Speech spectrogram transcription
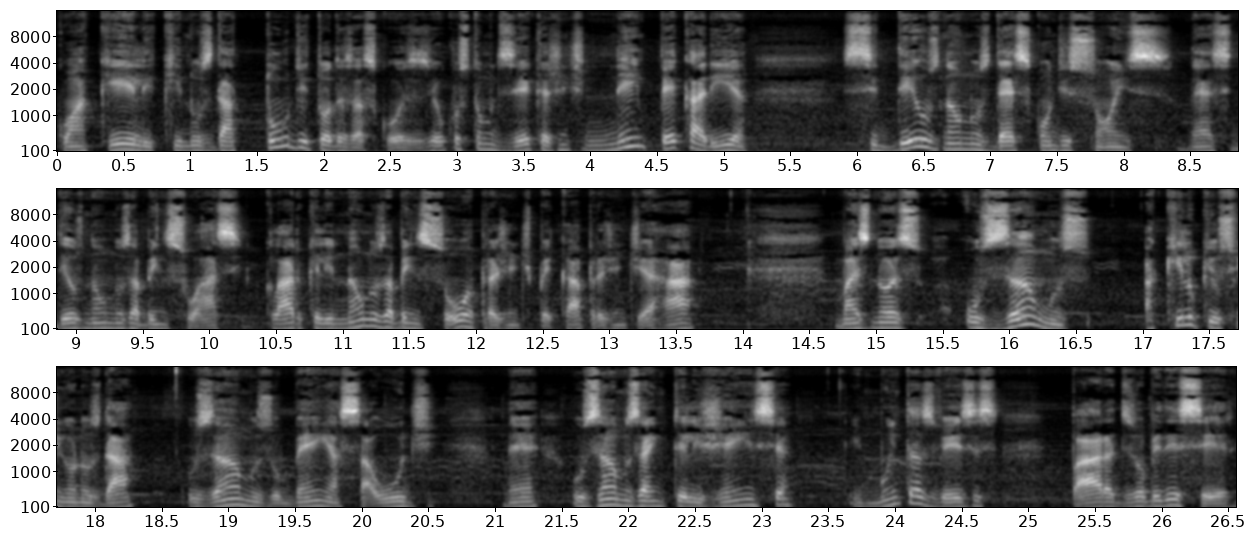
com aquele que nos dá tudo e todas as coisas. Eu costumo dizer que a gente nem pecaria se Deus não nos desse condições, né? se Deus não nos abençoasse. Claro que Ele não nos abençoa para a gente pecar, para a gente errar, mas nós usamos aquilo que o Senhor nos dá, usamos o bem, a saúde, né? usamos a inteligência e muitas vezes para desobedecer.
